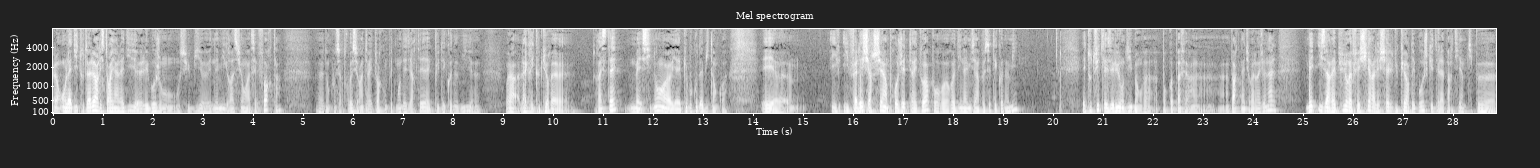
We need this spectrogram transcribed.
on l'a dit tout à l'heure, l'historien l'a dit, les Bauges ont, subi une émigration assez forte. Hein. Euh, donc on s'est retrouvé sur un territoire complètement déserté avec plus d'économie. Euh, voilà, l'agriculture euh, restait, mais sinon il n'y avait plus beaucoup d'habitants, quoi. Et il, fallait chercher un projet de territoire pour redynamiser un peu cette économie. Et tout de suite, les élus ont dit, ben, on va pourquoi pas faire un, parc naturel régional. Mais ils auraient pu réfléchir à l'échelle du cœur des Bauges, qui était la partie un petit peu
